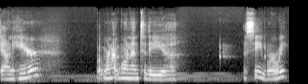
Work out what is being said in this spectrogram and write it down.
down here, but we're not going into the, uh, the sea, were we?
